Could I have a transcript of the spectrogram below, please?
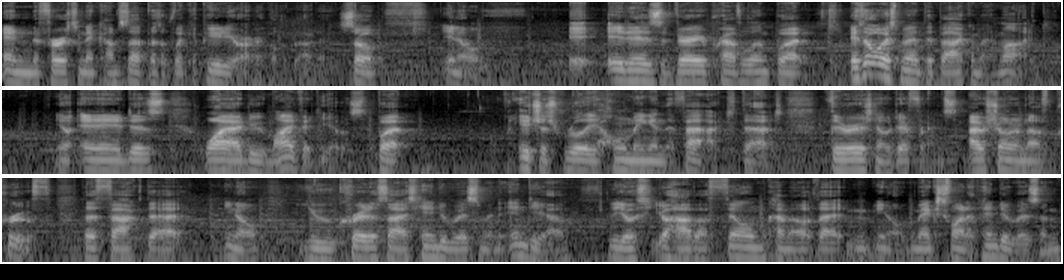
and the first thing that comes up is a Wikipedia article about it. So, you know, it, it is very prevalent, but it's always been at the back of my mind. You know, and it is why I do my videos. But it's just really homing in the fact that there is no difference. I've shown enough proof. The fact that you know you criticize Hinduism in India, you'll, you'll have a film come out that you know makes fun of Hinduism,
